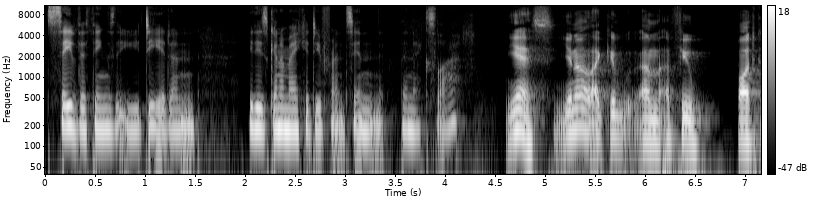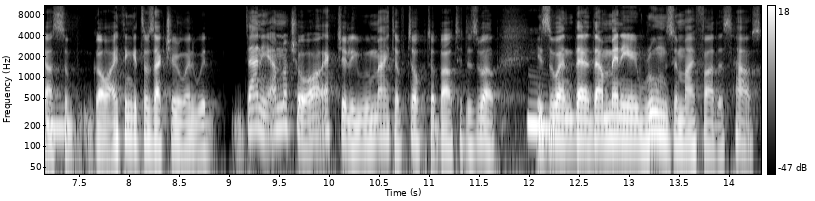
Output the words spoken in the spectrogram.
see the things that you did, and it is going to make a difference in the next life. Yes, you know, like um, a few podcasts hmm. ago, I think it was actually when with Danny. I'm not sure. Actually, we might have talked about it as well. Hmm. Is when there, there are many rooms in my father's house.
